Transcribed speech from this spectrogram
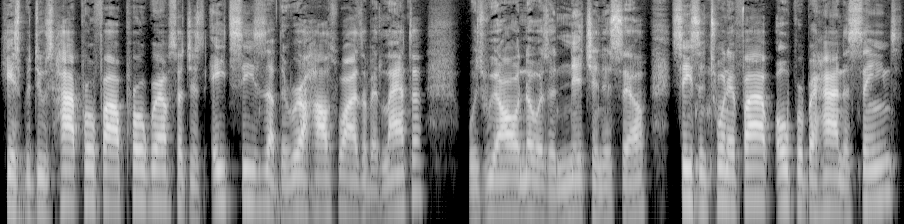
He has produced high-profile programs such as eight seasons of The Real Housewives of Atlanta, which we all know is a niche in itself. Season 25, Oprah Behind the Scenes.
